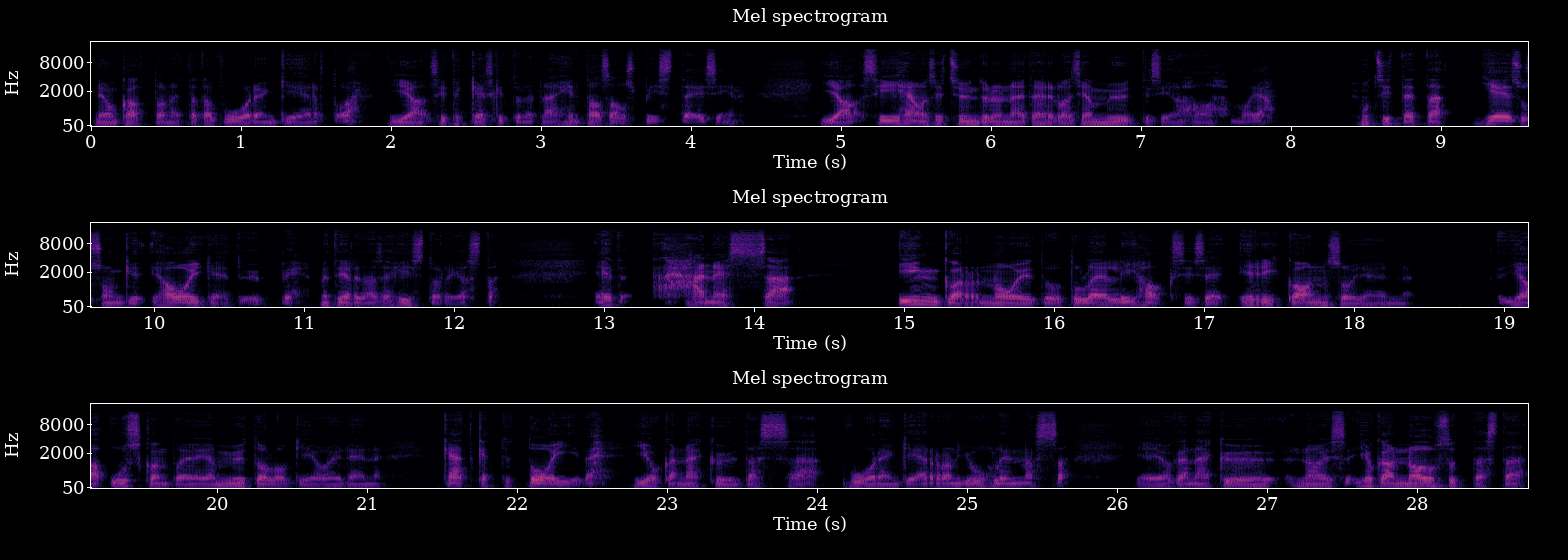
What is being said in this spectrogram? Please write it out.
ne on katsoneet tätä vuoden kiertoa ja sitten keskittyneet näihin tasauspisteisiin. Ja siihen on sitten syntynyt näitä erilaisia myyttisiä hahmoja. Mutta sitten, että Jeesus onkin ihan oikea tyyppi. Me tiedetään se historiasta. Että hänessä inkarnoituu, tulee lihaksi se eri kansojen ja uskontojen ja mytologioiden kätketty toive, joka näkyy tässä vuoden kierron juhlinnassa ja joka näkyy nois, joka on noussut tästä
